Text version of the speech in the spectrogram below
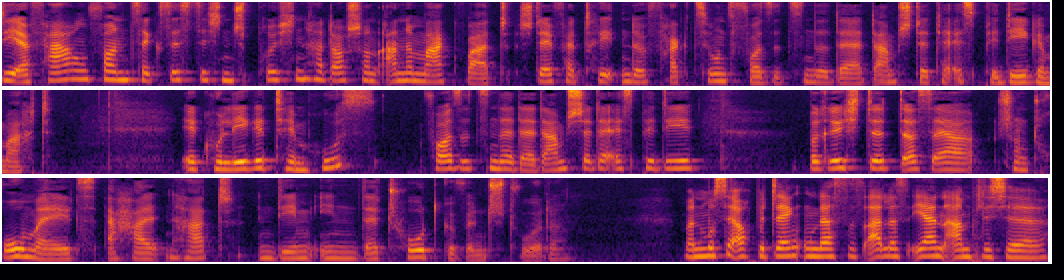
Die Erfahrung von sexistischen Sprüchen hat auch schon Anne Marquardt, stellvertretende Fraktionsvorsitzende der Darmstädter SPD, gemacht. Ihr Kollege Tim Huss, Vorsitzender der Darmstädter SPD, berichtet, dass er schon Drohmails erhalten hat, in dem ihm der Tod gewünscht wurde. Man muss ja auch bedenken, dass das alles ehrenamtliche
